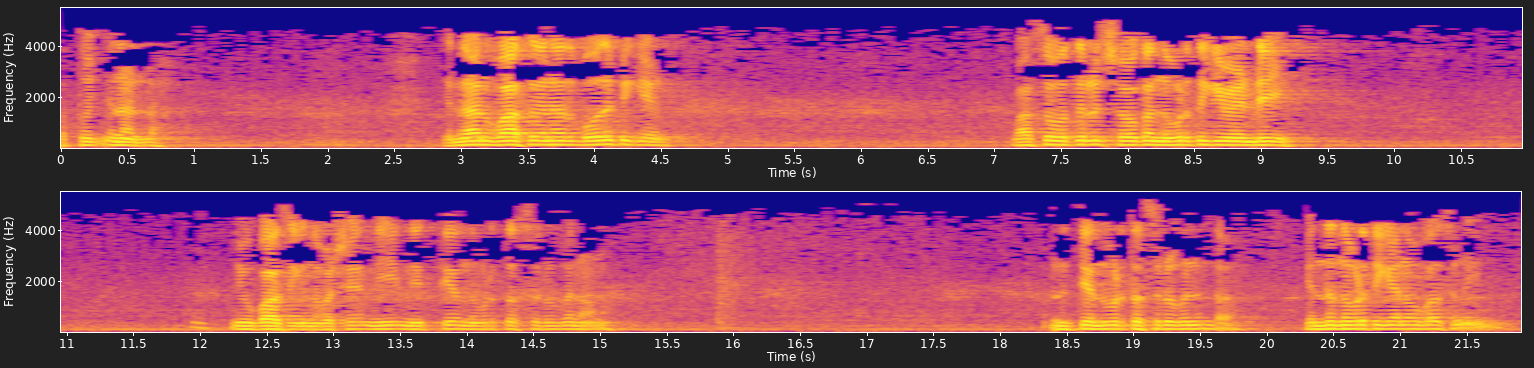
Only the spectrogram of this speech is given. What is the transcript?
തത്വജ്ഞനല്ല. എന്നാൽ ഉപാസകനെ അത് ബോധിപ്പിക്കുകയാണ്. വാസ്തവത്തിൽ ശോക നിവൃത്തിക്ക് വേണ്ടി നീ ഉപാസിക്കുന്നു. പക്ഷെ നീ നിത്യ നിവൃത്ത സ്വരൂപനാണ്. നിത്യ നിവൃത്ത സ്വരൂപൻ എന്താ? എന്ത് നിവർത്തിക്കാനോ ഉപാസന ചെയ്യുന്നു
